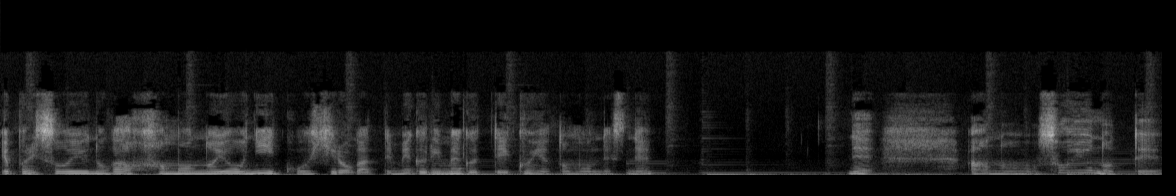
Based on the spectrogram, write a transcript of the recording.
やっぱりそういうのが波紋のようにこう広がって巡り巡っていくんやと思うんですね。であのそういうのって、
